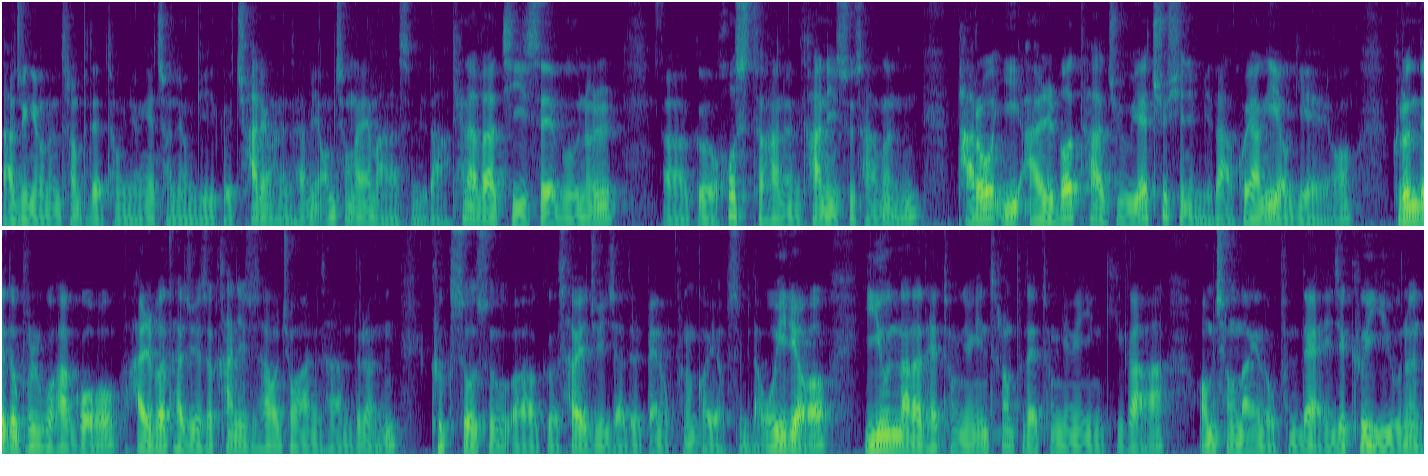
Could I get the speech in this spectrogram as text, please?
나중에 오는 트럼프 대통령의 전용기 그 촬영하는 사람이 엄청나게 많았습니다. 캐나다 G7을 어, 그 호스트하는 카니 수상은 바로 이 알버타주의 출신입니다. 고향이 여기에요. 그런데도 불구하고 알버타주에서 카니 수상을 좋아하는 사람들은 극소수 어, 그 사회주의자들 빼놓고는 거의 없습니다. 오히려 이웃나라 대통령인 트럼프 대통령의 인기가 엄청나게 높은데 이제 그 이유는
